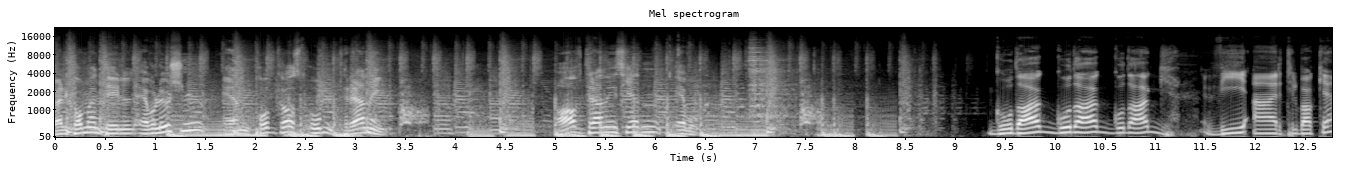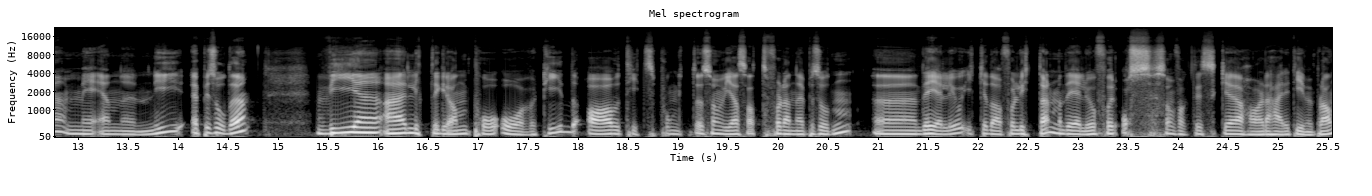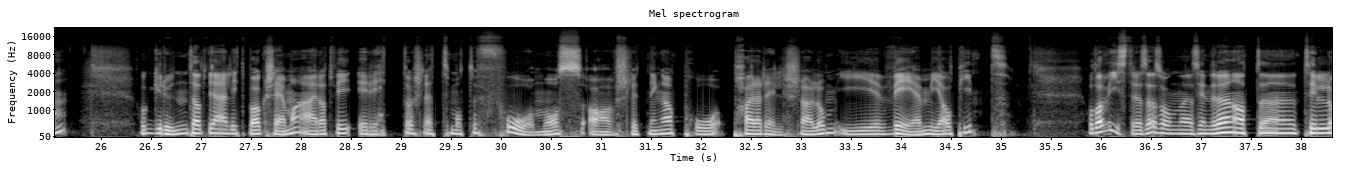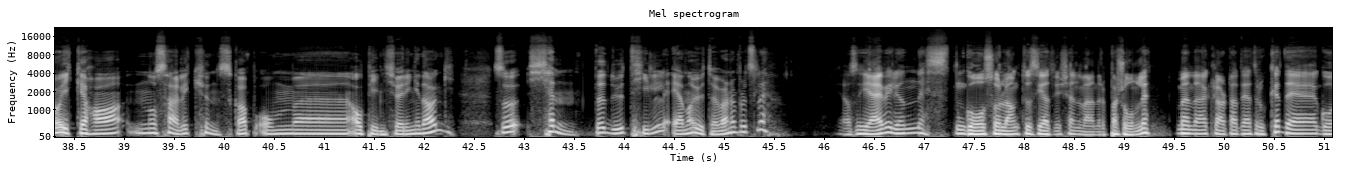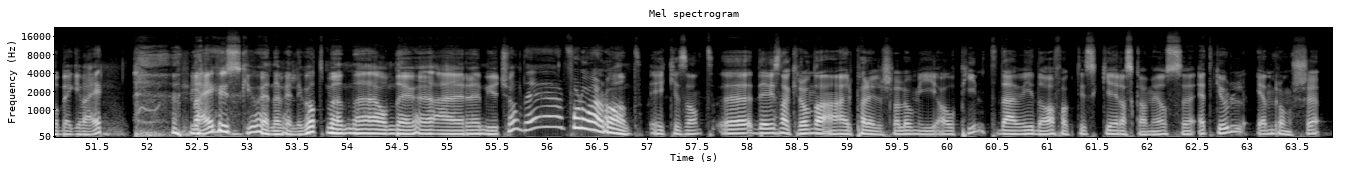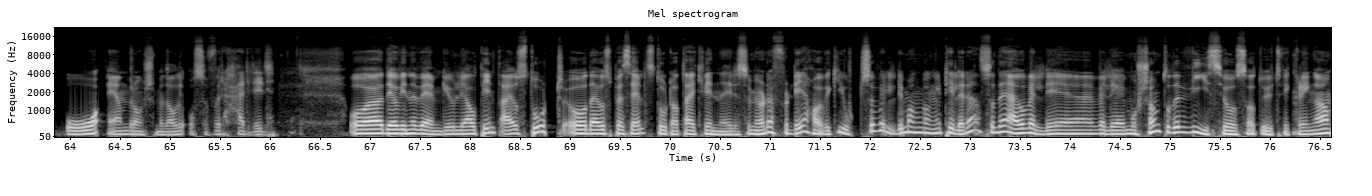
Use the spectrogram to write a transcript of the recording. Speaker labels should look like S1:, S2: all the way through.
S1: Velkommen til Evolution, en podkast om trening. Av treningskjeden EVO.
S2: God dag, god dag, god dag. Vi er tilbake med en ny episode. Vi er litt på overtid av tidspunktet som vi har satt for denne episoden. Eh, Det gjelder jo ikke for lytteren, men det gjelder jo for oss som faktisk eh, har det her i timeplanen. Og Grunnen til at vi er litt bak skjema, er at vi rett og slett måtte få med oss avslutninga på parallellslalåm i VM i alpint. Og da viste det seg sånn, Sindre, at eh, til å ikke ha noe særlig kunnskap om eh, alpinkjøring i dag, så kjente du til en av utøverne plutselig.
S3: Altså jeg vil jo nesten gå så langt og si at vi kjenner hverandre personlig. Men det er klart at jeg tror ikke det går begge veier. jeg husker jo henne veldig godt, men eh, om det er mutual, det får det være noe annet.
S2: Ikke sant? Eh, det vi snakker om da er parellslalåm i alpint, der vi da faktisk raska med oss ett gull, en bronse og en bronsemedalje også for herrer. Og det å vinne VM-gull i alpint er jo stort, og det er jo spesielt stort at det er kvinner som gjør det, for det har vi ikke gjort så veldig mange ganger tidligere. Så det er jo veldig, veldig morsomt, og det viser jo også at utviklinga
